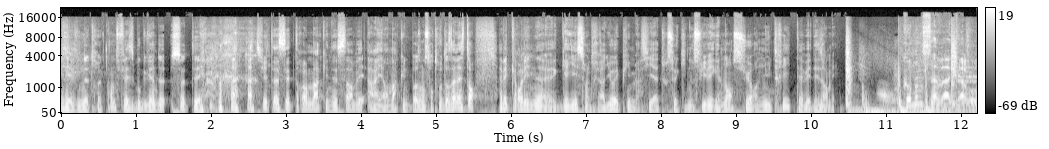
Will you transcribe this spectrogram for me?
Et notre compte Facebook vient de sauter suite à cette remarque qui ne servait à rien. On marque une pause, on se retrouve dans un instant avec Caroline Gaillet sur Nutri Radio. Et puis merci à tous ceux qui nous suivent également sur Nutri TV désormais. Comment ça va, Caro?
